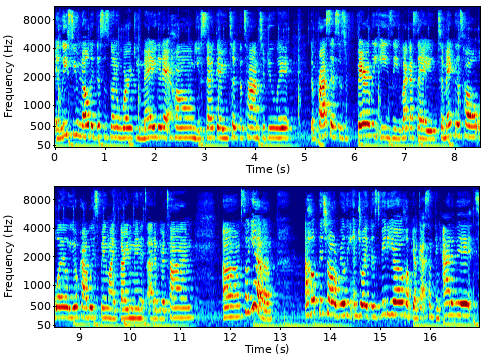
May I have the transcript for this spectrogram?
At least you know that this is gonna work. You made it at home. You sat there, you took the time to do it. The process is fairly easy. Like I say, to make this whole oil, you'll probably spend like 30 minutes out of your time. Um, so yeah, I hope that y'all really enjoyed this video. Hope y'all got something out of it.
